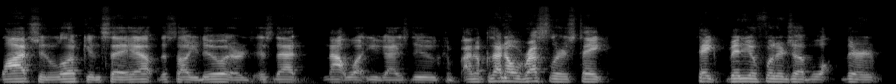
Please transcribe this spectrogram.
watch and look and say, yeah, this is how you do it? Or is that not what you guys do? I know, because I know wrestlers take take video footage of their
